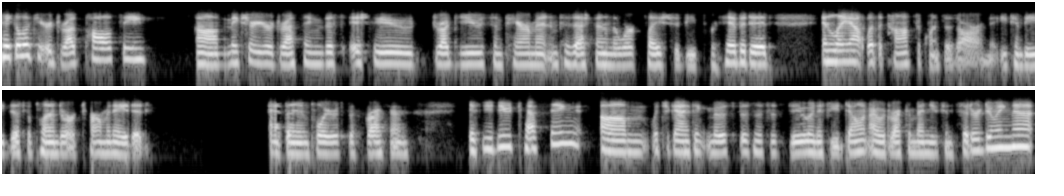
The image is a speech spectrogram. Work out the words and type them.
Take a look at your drug policy. Um, make sure you're addressing this issue. Drug use, impairment, and possession in the workplace should be prohibited and lay out what the consequences are that you can be disciplined or terminated at the employer's discretion. If you do testing, um, which again, I think most businesses do, and if you don't, I would recommend you consider doing that.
